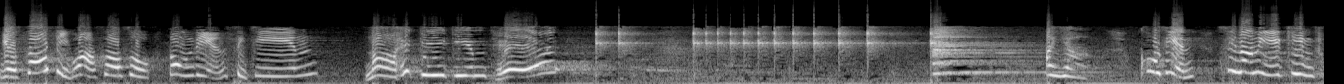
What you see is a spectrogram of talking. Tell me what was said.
玉锁是我所书，当然是真。那迄支金铁？哎呀，可见是那你金锤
